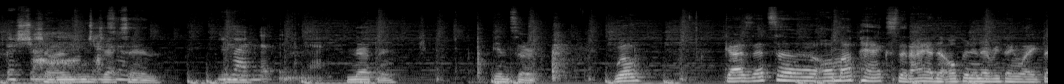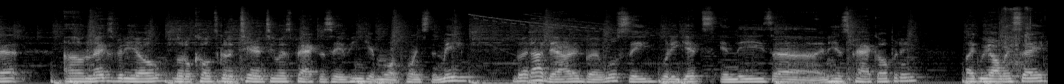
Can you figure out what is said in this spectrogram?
DeSean Sean Jackson. Jackson. You got mm. nothing in that. Nothing. Insert. Well, guys, that's uh, all my packs that I had to open and everything like that. Um, next video, Little Colt's gonna tear into his pack to see if he can get more points than me, but I doubt it. But we'll see what he gets in these uh, in his pack opening. Like we always say,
